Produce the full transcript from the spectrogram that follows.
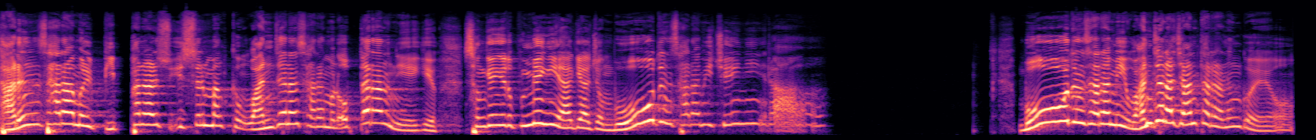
다른 사람을 비판할 수 있을 만큼 완전한 사람은 없다라는 얘기예요. 성경에도 분명히 이야기하죠. 모든 사람이 죄인이라. 모든 사람이 완전하지 않다라는 거예요.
